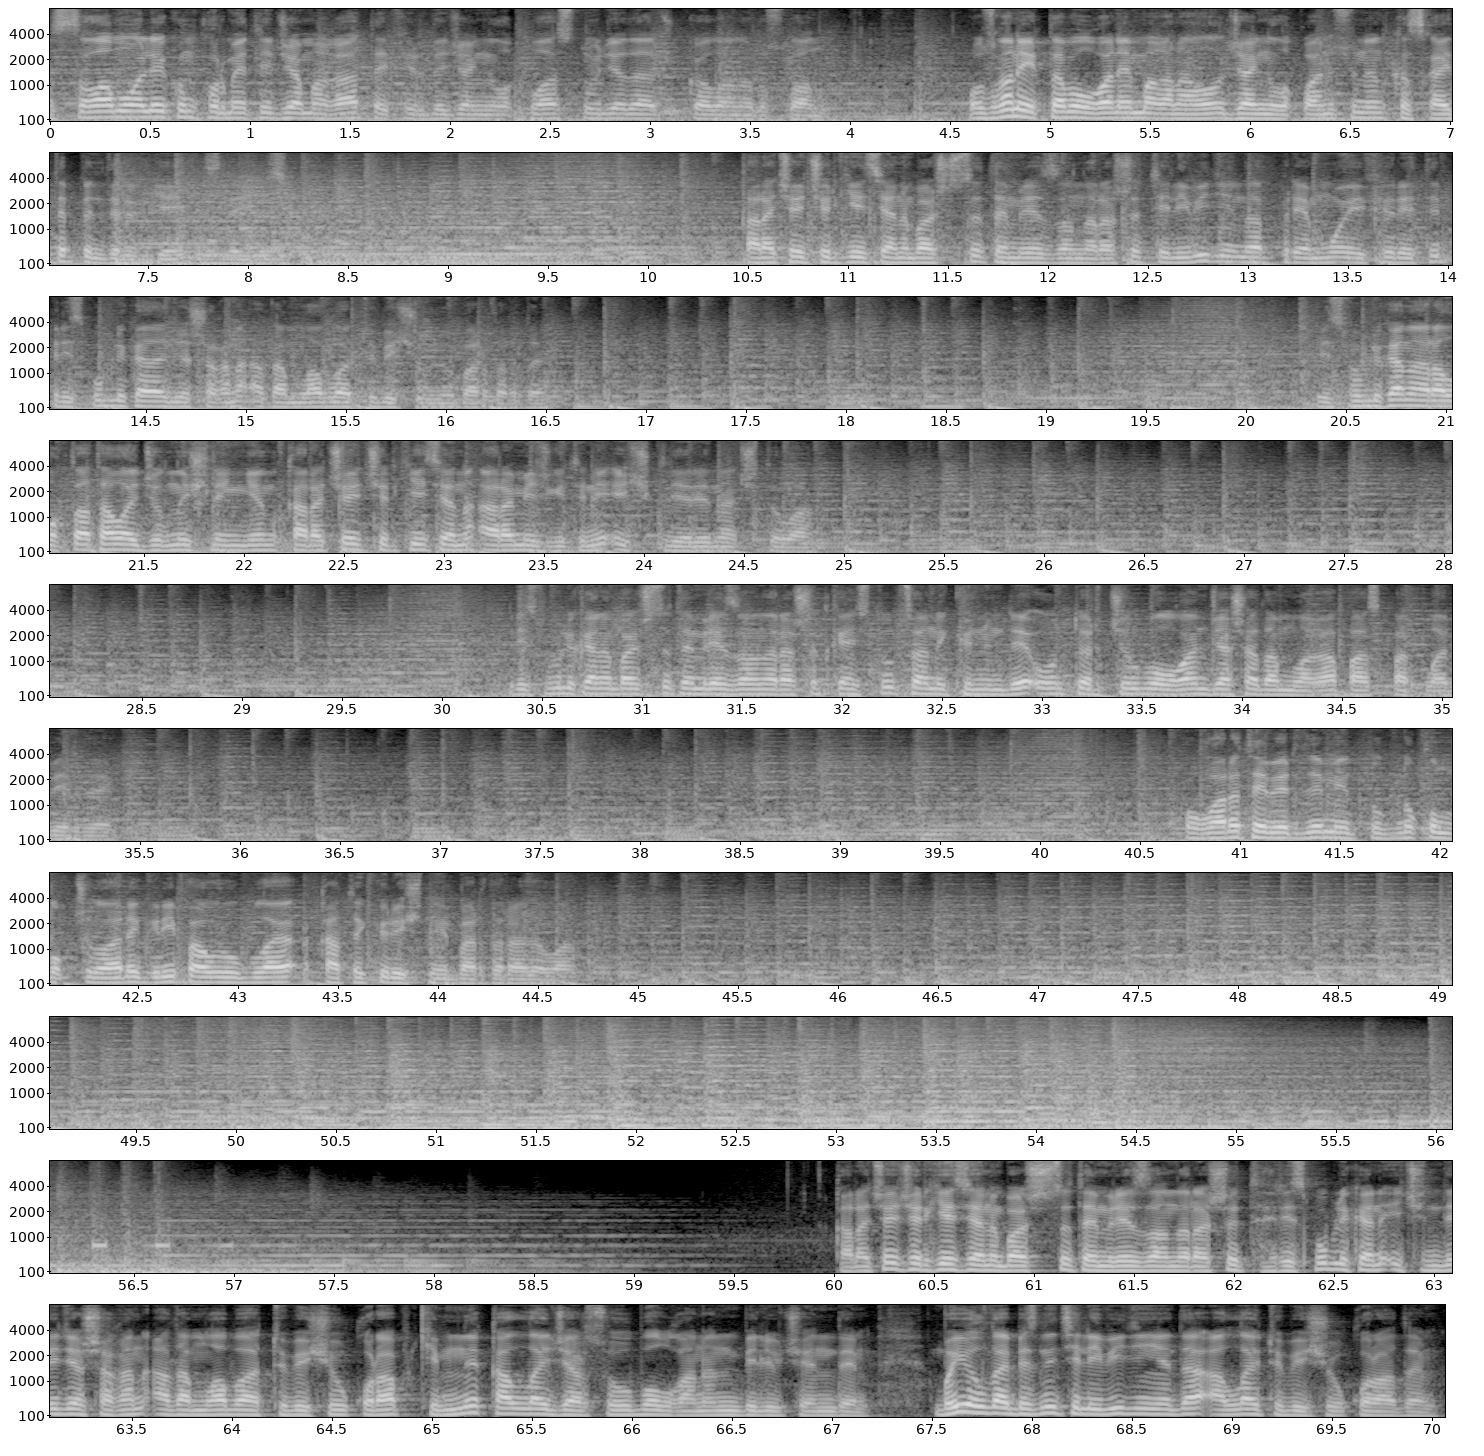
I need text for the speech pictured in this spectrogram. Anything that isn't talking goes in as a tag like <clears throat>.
ассаламу алейкум курметтуү жамагат эфирде жаңылык ба студияда руслан озгоныкта болгон эми э жаңылык үстүнөн кыска айтып билдирге издейбиз карачай черкесиянын башчысы темирез занарашев телевидениеда прямой эфир этип республикада жашаган адамлаг бардырды. Республиканы аралыкта талай жыл ишленген карачай черкесиянын ара мезгитинин эшиктерин ачтыла. республиканын башчысы тамир рашид конституциянын күнүндө он төрт жыл болгон жаш адамларга паспортла берди. Угары теберде медпун грипп ору каты күрөшүнө бартараfлады Қарачай Черкесияны башчысы Темрез Рашид республиканы içinde жашаған адамлаба түбешу құрап, кімні қаллай жарсуы болғанын білученді. Бұйылда бізді телевидениеда аллай түбешу құрады.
